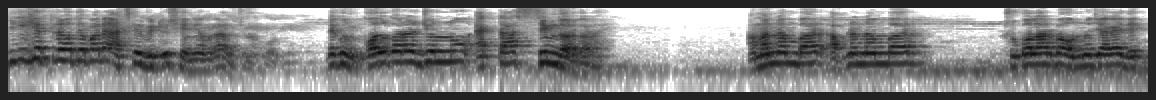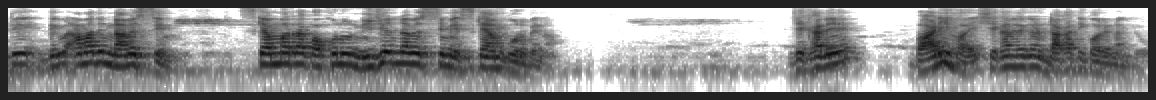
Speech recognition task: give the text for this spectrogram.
কী কী ক্ষেত্রে হতে পারে, আজকের ভিডিও সেই নিয়ে আমরা আলোচনা করব। দেখুন কল করার জন্য একটা সিম দরকার হয়। আমার নাম্বার আপনার নাম্বার ট্রুকলার বা অন্য জায়গায় দেখতে দেখবে আমাদের নামের সিম স্ক্যামাররা কখনো নিজের নামের সিমে স্ক্যাম করবে না। যেখানে বাড়ি হয়, সেখানে যেখানে ডাকাতি করে না কেউ।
